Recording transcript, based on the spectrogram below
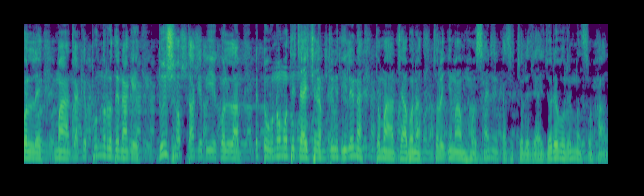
করলে, মা যাকে পনেরো দিন আগে, দুই সপ্তাহ বিয়ে করলাম, একটু অনুমতি চাইছিলাম, তুমি দিলে না, তো মা আর যাব না। চলো ইমাম হোসাইনের কাছে চলে যাই। জোরে বলুন না সুহান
